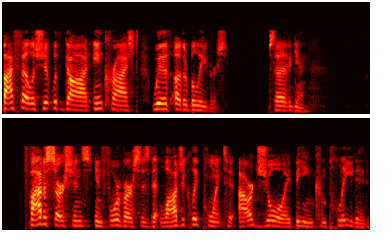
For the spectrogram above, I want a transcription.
by fellowship with God in Christ with other believers. Say that again. Five assertions in four verses that logically point to our joy being completed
